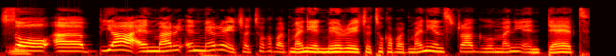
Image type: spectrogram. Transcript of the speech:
So, uh, yeah, and marri- and marriage. I talk about money and marriage. I talk about money and struggle, money and debt.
